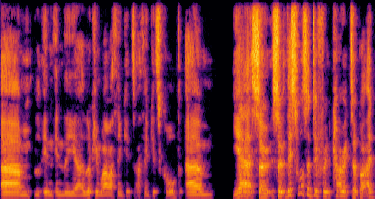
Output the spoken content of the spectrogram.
um in in the uh, looking well i think it's i think it's called. Um yeah so so this was a different character but i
